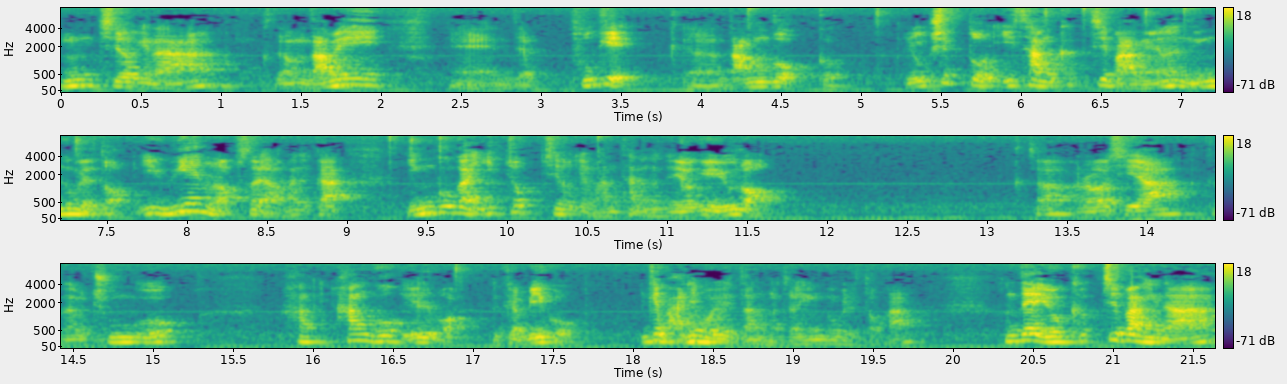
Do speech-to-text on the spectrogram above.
근 지역이나 그다음 남의 예, 이제 북이 어, 남북 그 60도 이상 극지방에는 인구 밀도 이 위에는 없어요. 그러니까 인구가 이쪽 지역에 많다는 거죠. 여기 유럽, 그죠? 러시아, 그다음에 중국, 한, 국 일본, 그러니까 미국 이렇게 많이 모여 있다는 거죠. 인구 밀도가. 근데 요 극지방이나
